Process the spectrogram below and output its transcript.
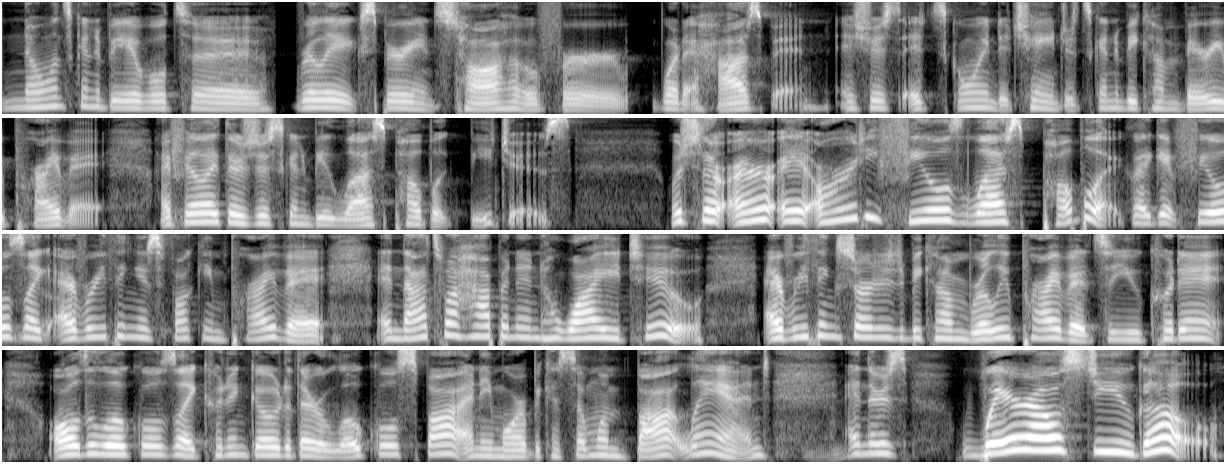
no one's going to be able to really experience Tahoe for what it has been. It's just it's going to change. It's going to become very private. I feel like there's just going to be less public beaches. Which there are, it already feels less public. Like it feels like everything is fucking private, and that's what happened in Hawaii too everything started to become really private so you couldn't all the locals like couldn't go to their local spot anymore because someone bought land Mhm. and there's where else do you go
